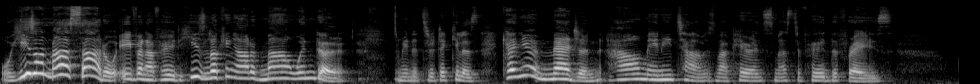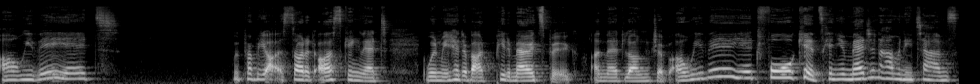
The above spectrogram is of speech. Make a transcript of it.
or he's on my side, or even I've heard he's looking out of my window. I mean, it's ridiculous. Can you imagine how many times my parents must have heard the phrase, Are we there yet? We probably started asking that when we hit about Pietermaritzburg on that long trip. Are we there yet? Four kids. Can you imagine how many times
